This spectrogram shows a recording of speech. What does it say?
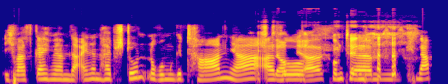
ich weiß gar nicht, wir haben da eineinhalb Stunden rumgetan, ja. Ich also ja, kommt hin. ähm, knapp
